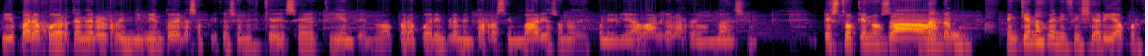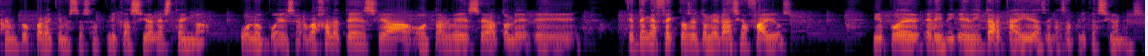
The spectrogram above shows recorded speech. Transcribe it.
y para poder tener el rendimiento de las aplicaciones que desee el cliente, ¿no? para poder implementarlas en varias zonas de disponibilidad, valga la redundancia. ¿Esto qué nos da? ¿En qué nos beneficiaría, por ejemplo, para que nuestras aplicaciones tengan, uno puede ser baja latencia o tal vez sea eh, que tenga efectos de tolerancia a fallos y poder evitar caídas de las aplicaciones?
